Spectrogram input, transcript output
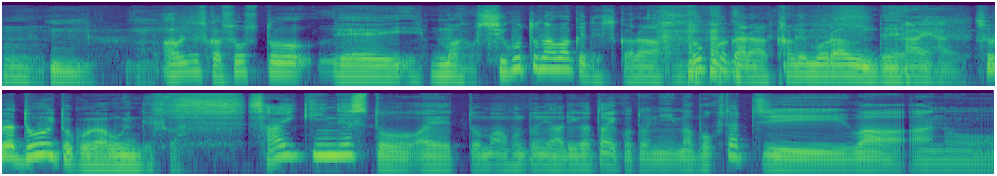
うん。うん、あれですかそうすると、えーまあ仕事なわけですから どっかから金もらうんではいはい。それはどういうとこが多いんですか？最近ですと,、えーとまあ、本当にありがたいことに、まあ、僕たちはあの、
